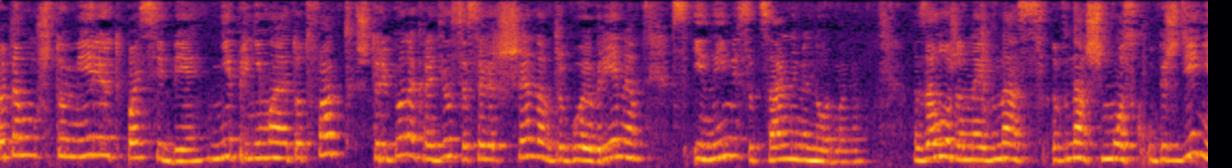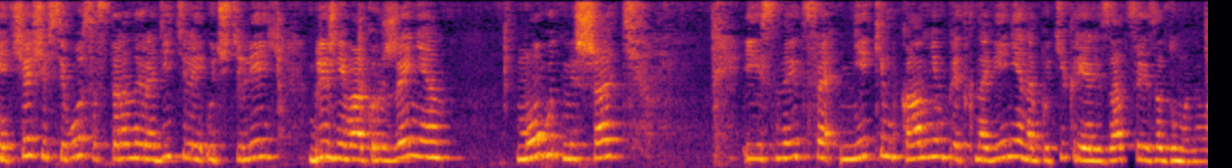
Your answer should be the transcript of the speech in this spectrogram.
потому что меряют по себе, не принимая тот факт, что ребенок родился совершенно в другое время с иными социальными нормами. Заложенные в, нас, в наш мозг убеждения чаще всего со стороны родителей, учителей, ближнего окружения могут мешать и становиться неким камнем преткновения на пути к реализации задуманного.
